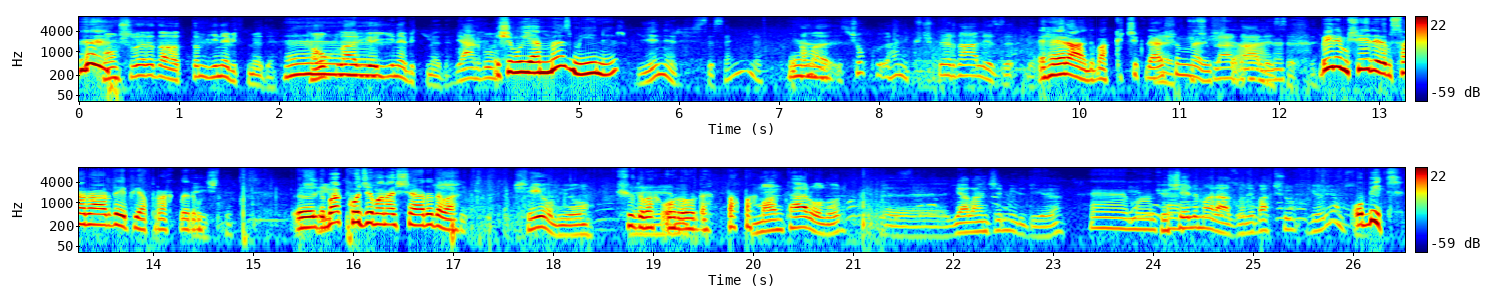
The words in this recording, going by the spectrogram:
Komşulara dağıttım yine bitmedi. He. Tavuklar yiyor yine bitmedi. Yani bu E şimdi bu yenmez mi? Yenir. yenir istesen yenir. Ya. Ama çok hani küçükler daha lezzetli. E herhalde bak küçükler Evet, şunlar küçükler işte. daha aynen. lezzetli. Benim şeylerim sarardı hep yapraklarım. E işte. Öldü. şey- bak kocaman aşağıda da var. Şey oluyor. Şurada bak e, orada orada. Bak bak. Mantar olur. E, yalancı mil diyor. He mantar. Köşeli maraz oluyor. Bak şu görüyor musun? O bit.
